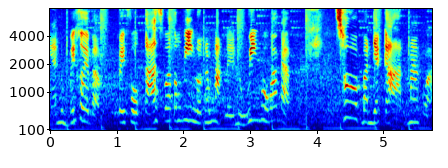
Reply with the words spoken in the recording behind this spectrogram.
เงี้ย หนูไม่เคยแบบไปโฟกัสว่าต้องวิ่งลดน้ำหนักเลย หนูวิ่งเพราะว่าแบบชอบบรรยากาศมากกว่า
